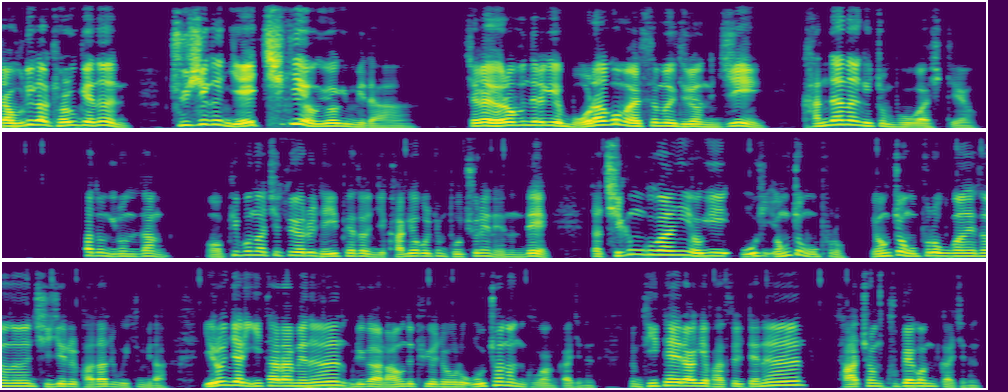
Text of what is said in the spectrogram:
자, 우리가 결국에는 주식은 예측의 영역입니다. 제가 여러분들에게 뭐라고 말씀을 드렸는지 간단하게 좀 보고 가실게요. 파동 이론상 어, 피보나치 수열을 대입해서 이제 가격을 좀 도출해내는데 자 지금 구간이 여기 50, 0.5% 0.5% 구간에서는 지지를 받아주고 있습니다. 이런 자리 이탈하면은 우리가 라운드 비교적으로 5,000원 구간까지는 좀 디테일하게 봤을 때는 4,900원까지는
